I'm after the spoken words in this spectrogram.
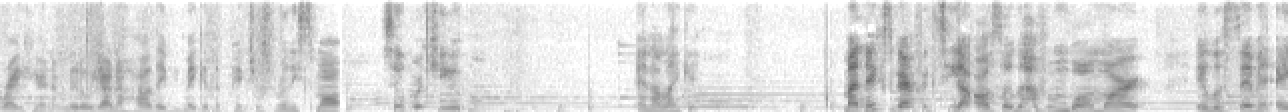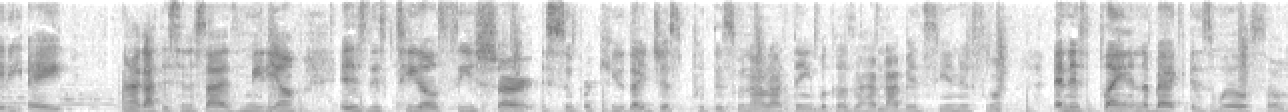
right here in the middle. Y'all know how they be making the pictures really small. Super cute and I like it. My next graphic tee I also got from Walmart. It was $7.88 and I got this in a size medium. It is this TLC shirt. It's super cute. They just put this one out, I think, because I have not been seeing this one. And it's plain in the back as well, so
